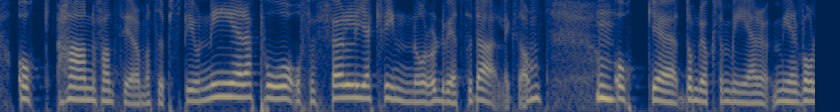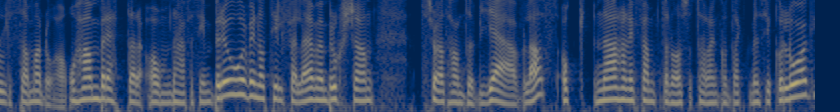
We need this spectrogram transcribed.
och han fantiserar om att typ spionera på och förfölja kvinnor och du vet sådär liksom. Mm. Och eh, de blir också mer, mer våldsamma då. Och han berättar om det här för sin bror vid något tillfälle, men brorsan tror att han typ jävlas och när han är 15 år så tar han kontakt med en psykolog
